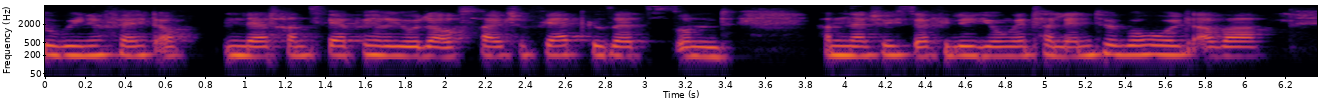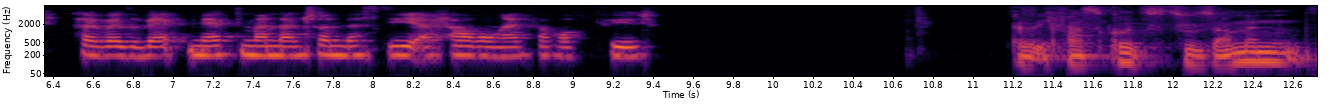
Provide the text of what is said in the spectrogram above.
Turbine vielleicht auch in der Transferperiode aufs falsche Pferd gesetzt und haben natürlich sehr viele junge Talente geholt, aber teilweise merkte man dann schon, dass die Erfahrung einfach auch fehlt. Also ich fasse kurz zusammen.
